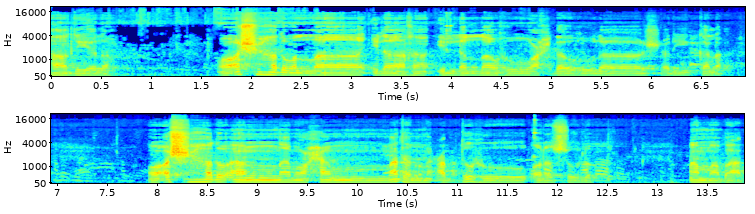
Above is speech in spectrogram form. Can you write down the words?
هادي له وأشهد أن لا إله إلا الله وحده لا شريك له واشهد ان محمدا عبده ورسوله اما بعد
